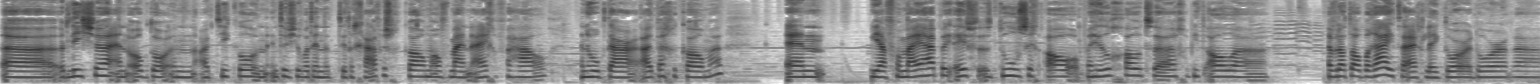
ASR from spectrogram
eh, het liedje. En ook door een artikel, een interview wat in de Telegraaf is gekomen... over mijn eigen verhaal en hoe ik daaruit ben gekomen. En ja, voor mij heb heeft het doel zich al op een heel groot gebied al... hebben we dat al bereikt eigenlijk. Door, door eh,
